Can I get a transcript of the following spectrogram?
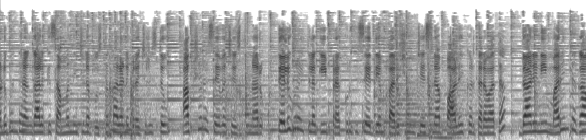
అనుబంధ రంగాలకి సంబంధించిన పుస్తకాలను ప్రచురిస్తూ అక్షర సేవ చేస్తున్నారు. తెలుగు రైతులకి ప్రకృతి సేద్యం పరిచయం చేసిన పాలేకర్ తర్వాత దానిని మరింతగా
